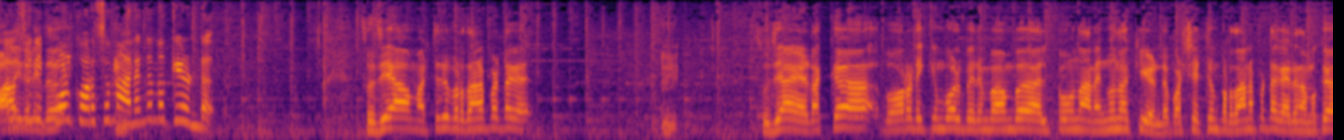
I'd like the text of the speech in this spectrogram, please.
ആളുകൾ ഇത് ഇപ്പോൾ കുറച്ചൊന്ന് അനങ്ങുന്നൊക്കെയുണ്ട്. സുജയ മറ്റൊരു പ്രധാനപ്പെട്ട സുജയ ഇടയ്ക്ക് ബോറടിക്കുമ്പോൾ പെരുമ്പാമ്പ് അല്പം ഒന്ന് അനങ്ങുന്നൊക്കെയുണ്ട്. പക്ഷേ ഏറ്റവും പ്രധാനപ്പെട്ട കാര്യം നമുക്ക്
